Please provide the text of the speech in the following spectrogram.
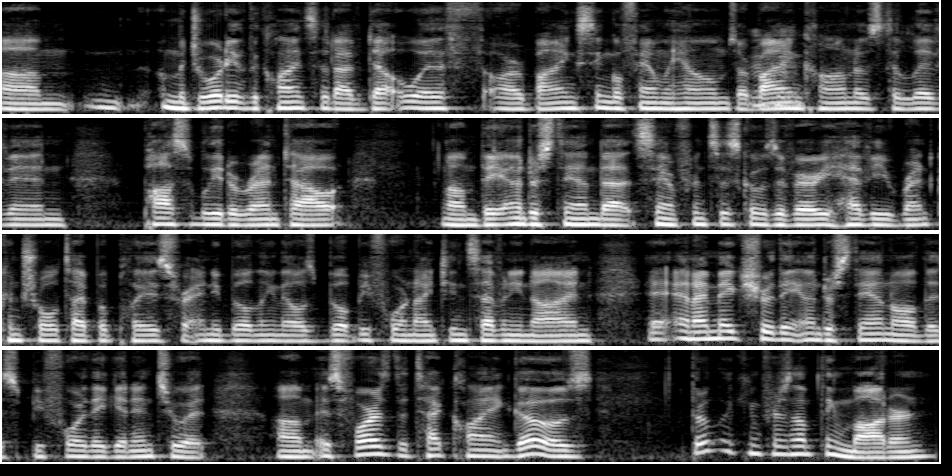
Um, a majority of the clients that I've dealt with are buying single family homes, are buying Mm-hmm. condos to live in, possibly to rent out. Um, they understand that San Francisco is a very heavy rent control type of place for any building that was built before 1979. A- And I make sure they understand all this before they get into it. Um, as far as the tech client goes, they're looking for something modern.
